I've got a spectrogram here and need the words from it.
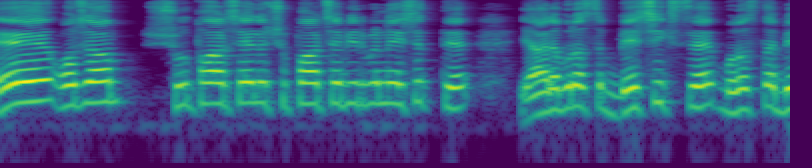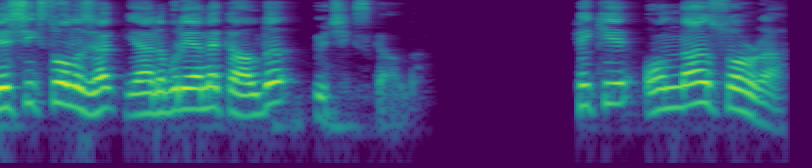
E hocam şu parçayla şu parça birbirine eşitti. Yani burası 5x ise burası da 5x olacak. Yani buraya ne kaldı? 3x kaldı. Peki ondan sonra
